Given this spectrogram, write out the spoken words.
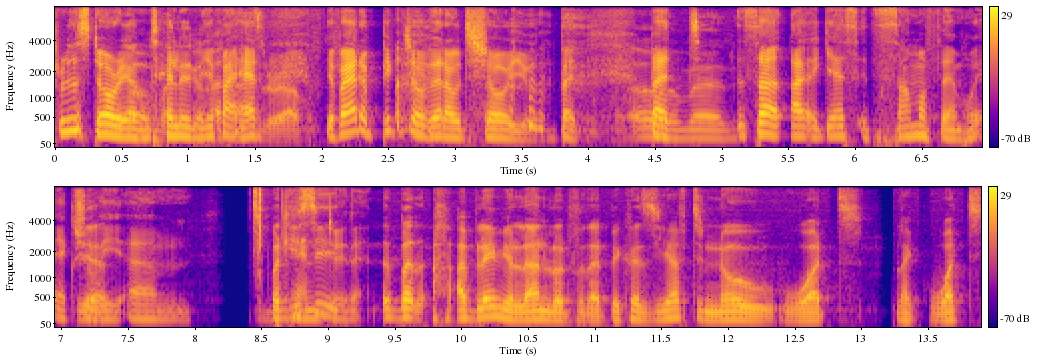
true story. I'm Oh telling you. If I had, rough. if I had a picture of that, I would show you. But, Oh, but man. so I guess it's some of them who actually. Um, But you see, but I blame your landlord for that because you have to know what, like, what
